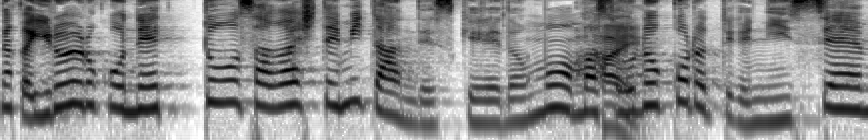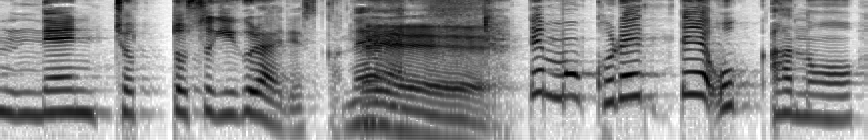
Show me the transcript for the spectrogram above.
なんかいろいろこうネットを探してみたんですけれども、まあ、その頃っていうか2000年ちょっと過ぎぐらいですかね。えー、でもこれっておあの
